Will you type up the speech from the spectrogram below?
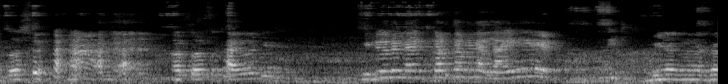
असं असं? असं असं काय होते? व्हिडिओला लाइट करता म्हणा लाइट मी नाही म्हणत.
